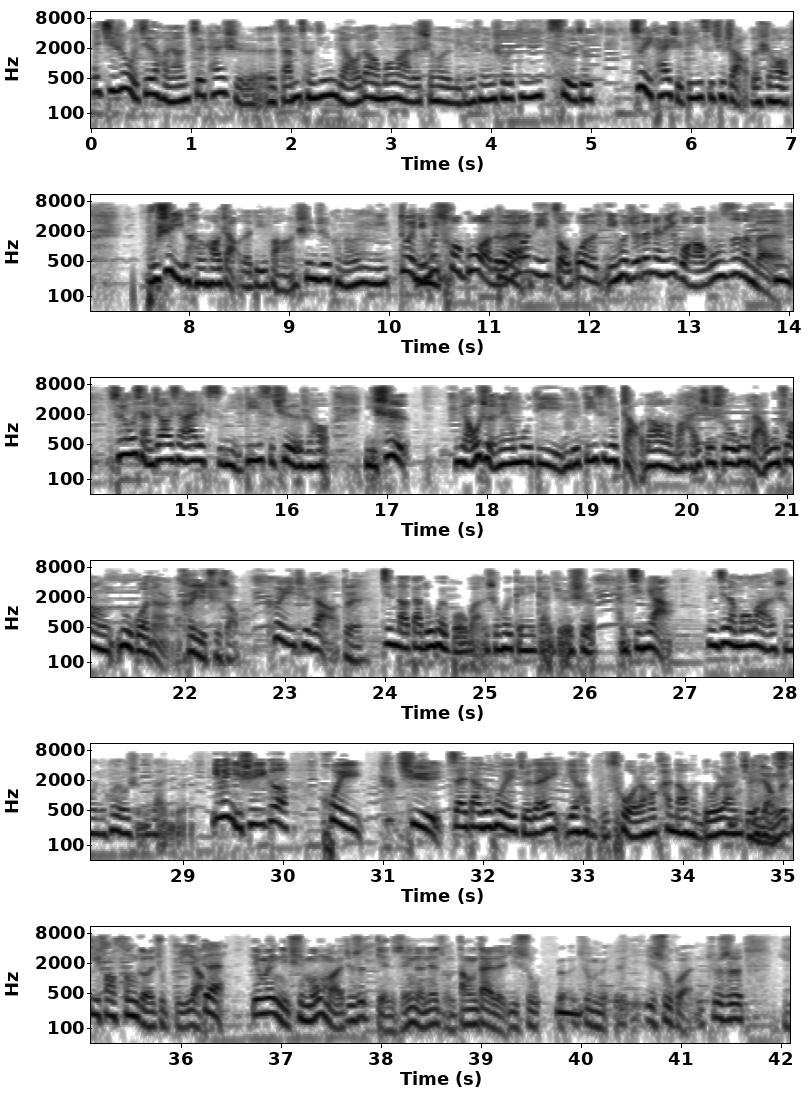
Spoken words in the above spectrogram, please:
哎，其实我记得好像最开始咱们曾经聊到 MoMA 的时候，李明曾经说第一次就。最开始第一次去找的时候，不是一个很好找的地方，甚至可能你对你会错过的。如果你走过的，你会觉得那是一个广告公司的门。嗯，所以我想知道，像 Alex，你第一次去的时候，你是瞄准那个目的，你就第一次就找到了吗？还是说误打误撞路过那儿的？刻意去找，刻意去找。对，进到大都会博物馆的时候，会给你感觉是很惊讶。那你进到 MoMA 的时候，你会有什么感觉？因为你是一个会去在大都会觉得哎也很不错，然后看到很多让人觉得两个地方风格就不一样。对。因为你去蒙马就是典型的那种当代的艺术，就艺术馆，就是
